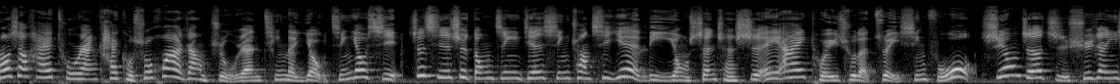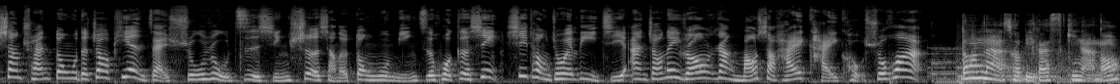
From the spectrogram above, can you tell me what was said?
毛小孩突然开口说话，让主人听了又惊又喜。这其实是东京一间新创企业利用生成式 AI 推出的最新服务。使用者只需任意上传动物的照片，再输入自行设想的动物名字或个性，系统就会立即按照内容让毛小孩开口说话。どんな遊びが好きなの？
